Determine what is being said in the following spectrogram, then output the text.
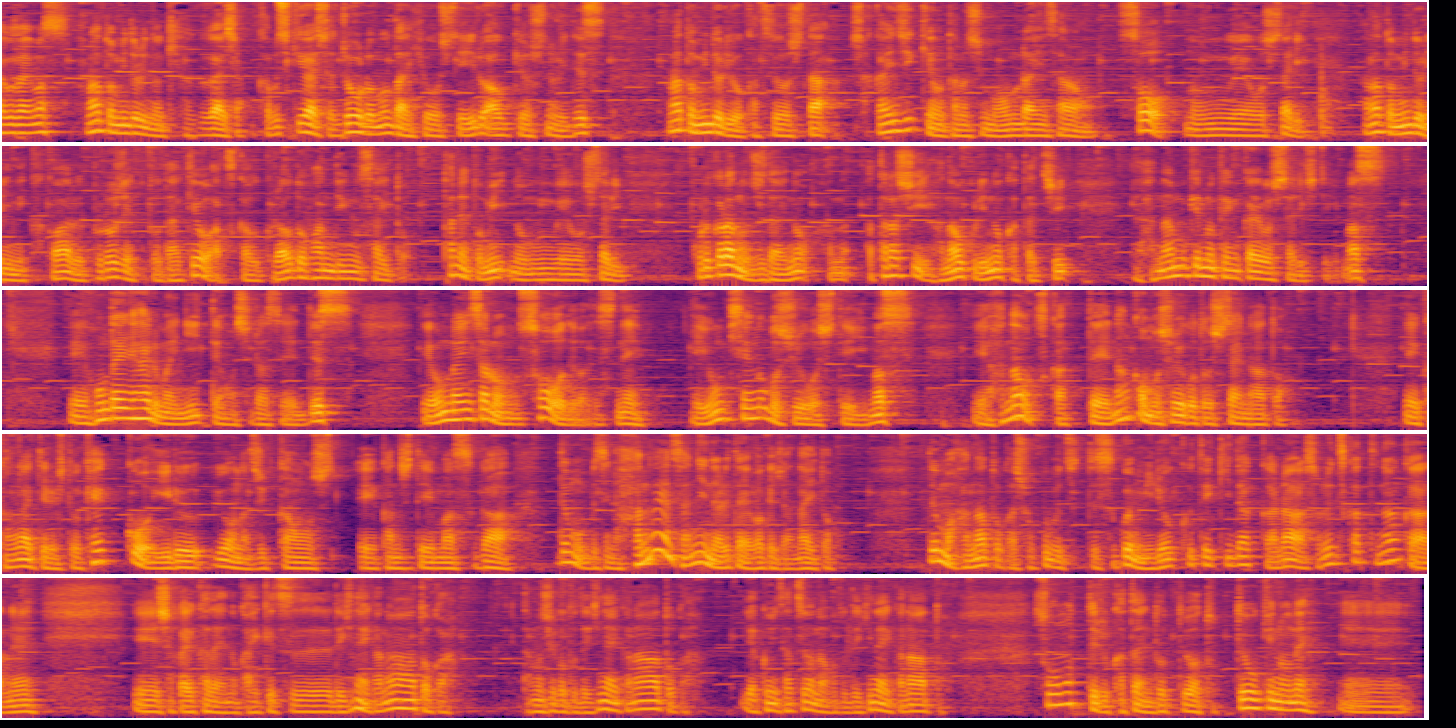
はようございます。花と緑の企画会社株式会社ジョーロの代表をしている青木よしのりです。花と緑を活用した社会実験を楽しむオンラインサロン SO の運営をしたり花と緑に関わるプロジェクトだけを扱うクラウドファンディングサイト種と実の運営をしたりこれからの時代の新しい花送りの形花向けの展開をしたりしています。え本題に入る前に1点お知らせです。オンラインサロン SO ではですね4期生の募集をしています。花を使って何か面白いことをしたいなと考えている人結構いるような実感を感じていますがでも別に花屋さんになりたいわけじゃないと。でも花とか植物ってすごい魅力的だからそれ使ってなんかね社会課題の解決できないかなとか楽しいことできないかなとか役に立つようなことできないかなとそう思ってる方にとってはとっておきのね、えー、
